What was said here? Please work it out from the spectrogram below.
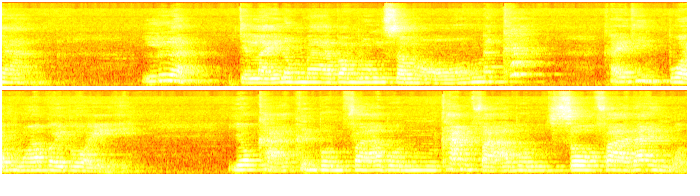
อย่าง เลือด จะไหลลงมาบำรุงสมองนะคะ ใครที่ปวดหัวบ่อยๆ ยกขาขึ้นบนฟ้าบนข้างฝาบนโซฟาได้หมด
